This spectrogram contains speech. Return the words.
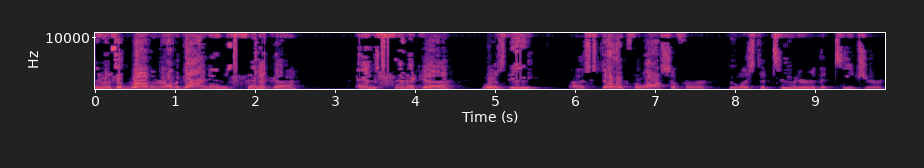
He was a brother of a guy named Seneca, and Seneca was the uh, Stoic philosopher who was the tutor, the teacher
